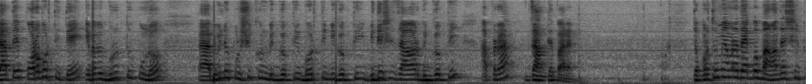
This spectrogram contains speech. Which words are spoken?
যাতে পরবর্তীতে এভাবে গুরুত্বপূর্ণ বিভিন্ন প্রশিক্ষণ বিজ্ঞপ্তি, ভর্তি বিজ্ঞপ্তি, বিদেশে যাওয়ার বিজ্ঞপ্তি আপনারা জানতে পারেন। তো প্রথমে আমরা দেখব বাংলাদেশ শিল্প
